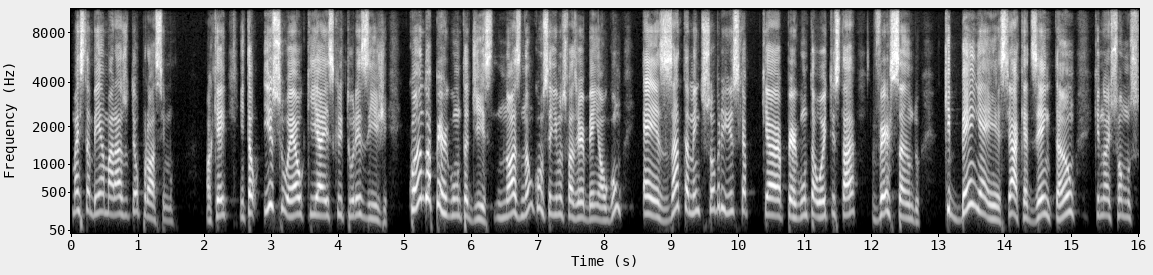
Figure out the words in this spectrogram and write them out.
mas também amarás o teu próximo. Ok? Então, isso é o que a Escritura exige. Quando a pergunta diz nós não conseguimos fazer bem algum, é exatamente sobre isso que a, que a pergunta 8 está versando. Que bem é esse? Ah, quer dizer então que nós somos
